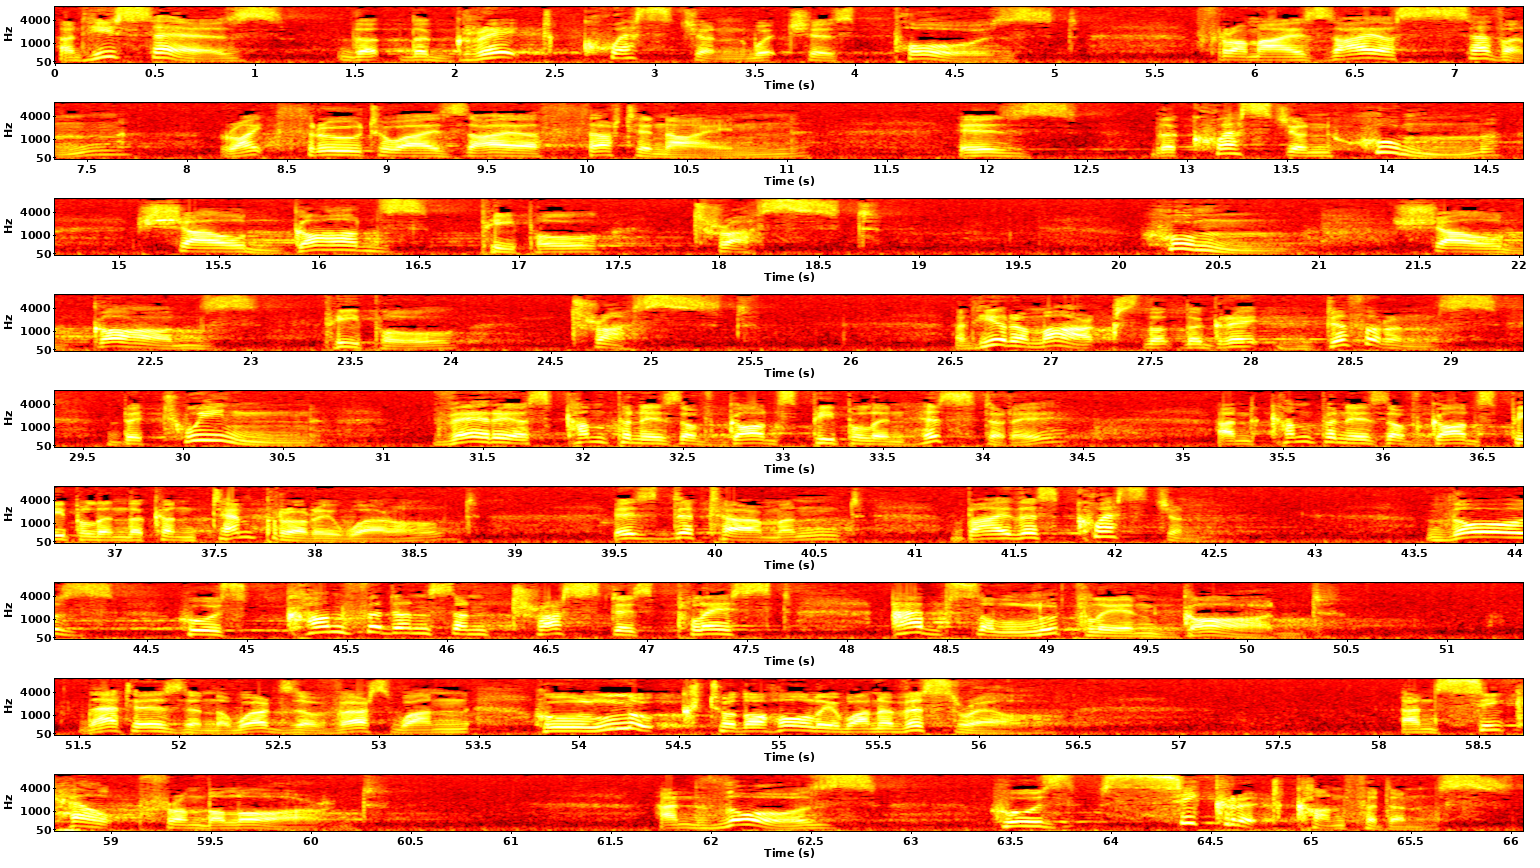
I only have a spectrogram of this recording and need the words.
And he says that the great question which is posed from Isaiah 7 right through to Isaiah 39 is the question, whom shall God's people trust? Whom shall God's people trust? And he remarks that the great difference between various companies of God's people in history and companies of God's people in the contemporary world is determined by this question those whose confidence and trust is placed absolutely in God. That is, in the words of verse 1, who look to the Holy One of Israel and seek help from the Lord. And those whose secret confidence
